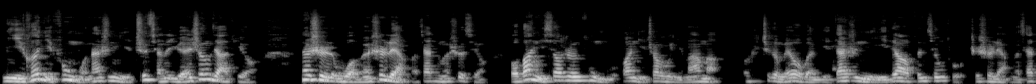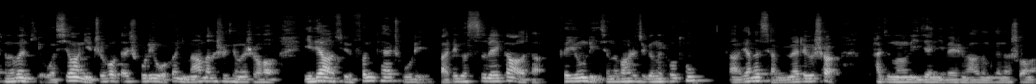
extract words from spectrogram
你和你父母那是你之前的原生家庭，那是我们是两个家庭的事情。我帮你孝顺父母，帮你照顾你妈妈。OK，这个没有问题，但是你一定要分清楚，这是两个家庭的问题。我希望你之后在处理我和你妈妈的事情的时候，一定要去分开处理，把这个思维告诉他，可以用理性的方式去跟他沟通啊，让他想明白这个事儿，他就能理解你为什么要这么跟他说了，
